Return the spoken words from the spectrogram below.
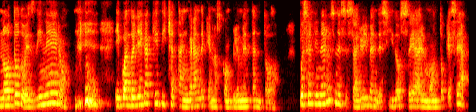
No todo es dinero. y cuando llega, qué dicha tan grande que nos complementa en todo. Pues el dinero es necesario y bendecido sea el monto que sea.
